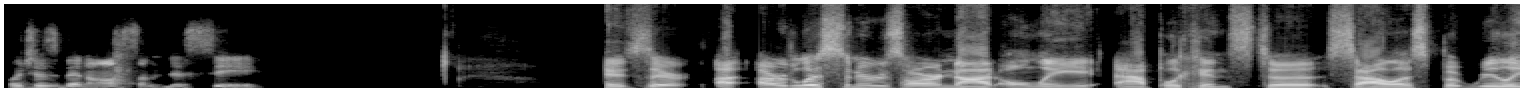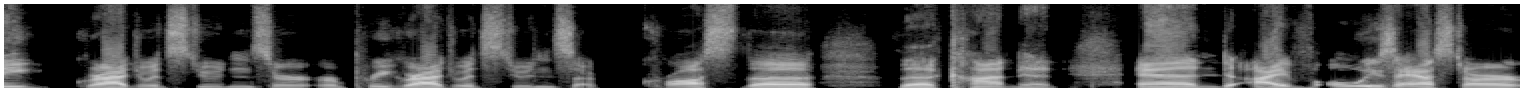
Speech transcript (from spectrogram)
which has been awesome to see. Is there our listeners are not only applicants to salus but really graduate students or, or pre-graduate students across the the continent and i've always asked our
